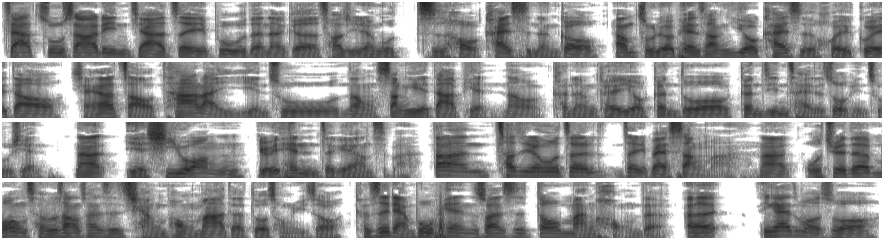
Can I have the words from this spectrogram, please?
加朱砂令加这一部的那个超级人物之后，开始能够让主流片商又开始回归到想要找他来演出那种商业大片，那可能可以有更多更精彩的作品出现。那也希望有一天能这个样子吧。当然，超级人物这这礼拜上嘛，那我觉得某种程度上算是强碰妈的多重宇宙，可是两部片算。算是都蛮红的，呃，应该这么说，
